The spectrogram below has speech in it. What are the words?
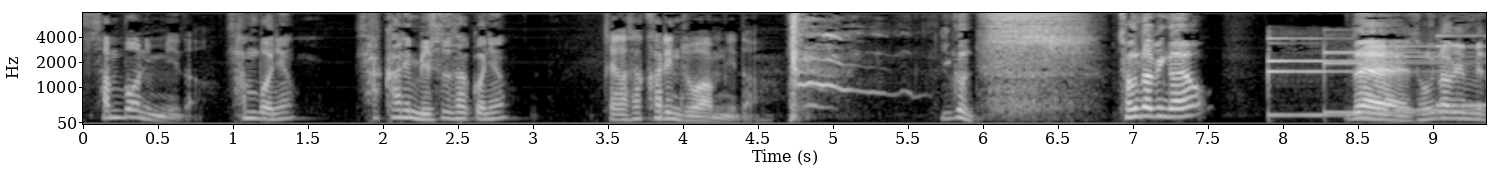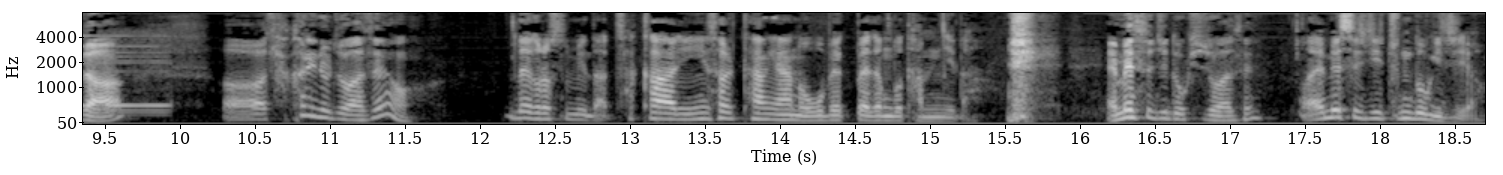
3번입니다. 3번이요? 사카린 밀수 사건이요? 제가 사카린 좋아합니다. 이건 정답인가요? 네, 정답입니다. 어, 사카린을 좋아하세요? 네, 그렇습니다. 사카린이 설탕에 한 500배 정도 답니다. MSG도 혹시 좋아하세요? 어, MSG 중독이지요.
